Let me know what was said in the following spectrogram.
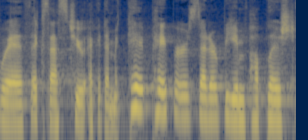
with access to academic papers that are being published.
